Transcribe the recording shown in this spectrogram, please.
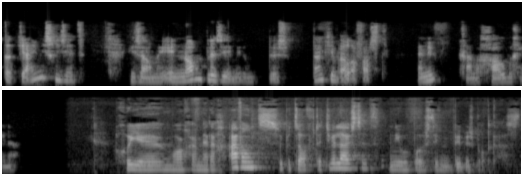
dat jij misschien zit. Je zou me enorm plezier mee doen. Dus dank je wel alvast. En nu gaan we gauw beginnen. Goedemorgen, middag, avond. Super tof dat je weer luistert. Een nieuwe Positieve Pubers podcast.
